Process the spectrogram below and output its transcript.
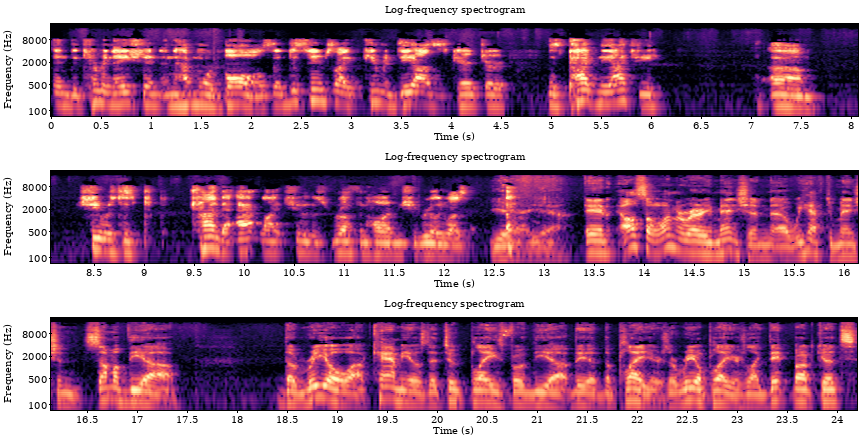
and determination and have more balls. It just seems like Cameron Diaz's character, this Pagniacci, um, she was just trying to act like she was rough and hard, and she really wasn't. yeah, yeah. And also honorary mention, uh, we have to mention some of the uh, the real uh, cameos that took place for the uh, the the players, the real players like Dick Butkus,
